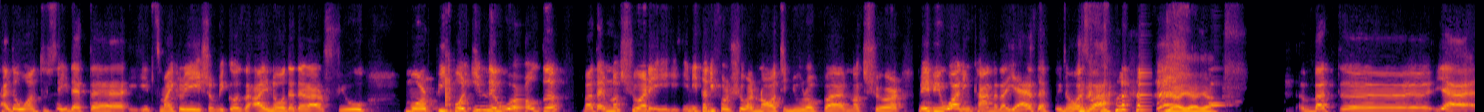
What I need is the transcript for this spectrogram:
I, don't want to say that uh, it's my creation because I know that there are few more people in the world but I'm not sure in Italy for sure not in Europe I'm not sure. Maybe one in Canada yes that we know as well. Yeah yeah yeah. But uh, yeah,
